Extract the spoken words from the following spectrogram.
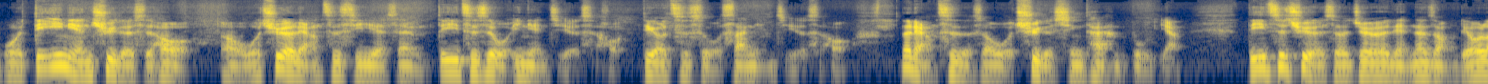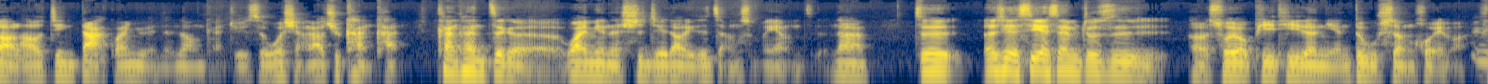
我第一年去的时候，呃，我去了两次 CSM，第一次是我一年级的时候，第二次是我三年级的时候。那两次的时候，我去的心态很不一样。第一次去的时候，就有点那种刘姥姥进大观园的那种感觉，是我想要去看看，看看这个外面的世界到底是长什么样子。那这而且 CSM 就是呃所有 PT 的年度盛会嘛，嗯，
